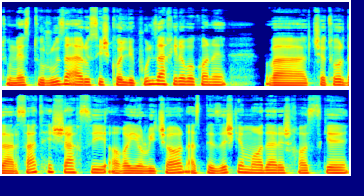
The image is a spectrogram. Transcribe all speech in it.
تونست تو روز عروسیش کلی پول ذخیره بکنه و چطور در سطح شخصی آقای ریچارد از پزشک مادرش خواست که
